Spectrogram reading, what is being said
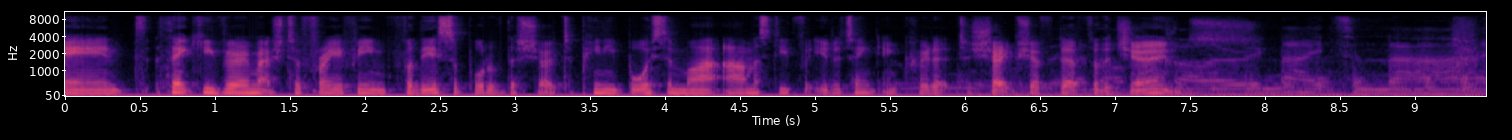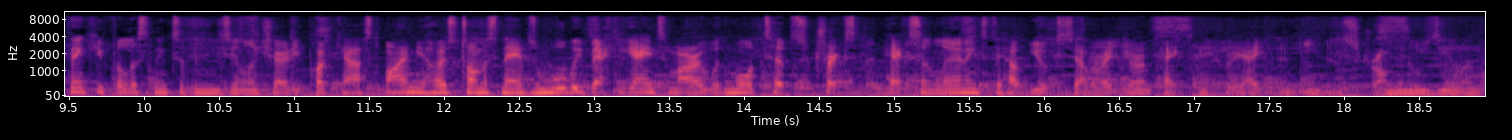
And thank you very much to Free FM for their support of the show, to Penny Boyce and Maya Armistead for editing, and credit to Shapeshifter for the tunes. Thank you for listening to the New Zealand Charity Podcast. I'm your host, Thomas Nabs, and we'll be back again tomorrow with more tips, tricks, hacks, and learnings to help you accelerate your impact and create an even stronger New Zealand.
